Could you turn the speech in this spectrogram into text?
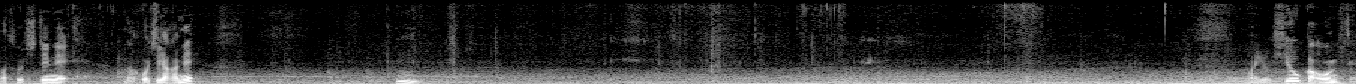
まあそしてね、まあこちらがね、うん。まあ、吉岡温泉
